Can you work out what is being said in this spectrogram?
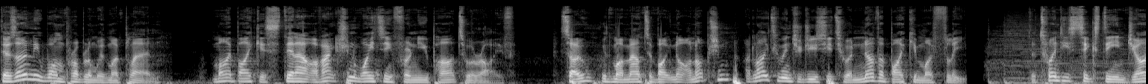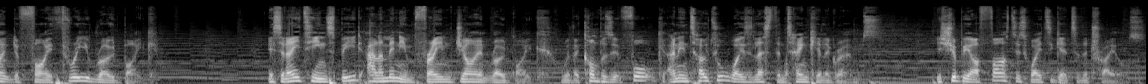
there's only one problem with my plan. My bike is still out of action, waiting for a new part to arrive. So, with my mountain bike not an option, I'd like to introduce you to another bike in my fleet the 2016 Giant Defy 3 road bike. It's an 18 speed aluminium framed giant road bike with a composite fork and in total weighs less than 10 kilograms. It should be our fastest way to get to the trails.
